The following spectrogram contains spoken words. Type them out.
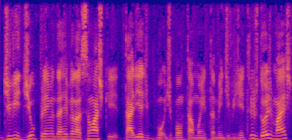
dividiu o prêmio da revelação. Acho que estaria de, de bom tamanho também dividir entre os dois, mas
